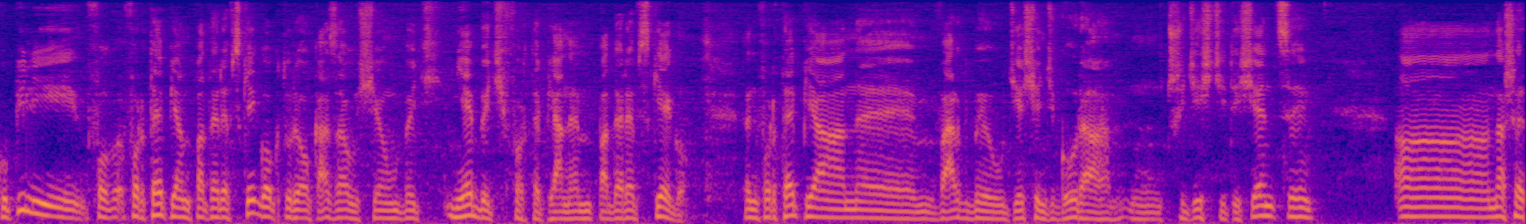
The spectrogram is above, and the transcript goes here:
kupili fo- fortepian Paderewskiego, który okazał się być, nie być fortepianem Paderewskiego. Ten fortepian e, wart był 10 góra mm, 30 tysięcy, a nasze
